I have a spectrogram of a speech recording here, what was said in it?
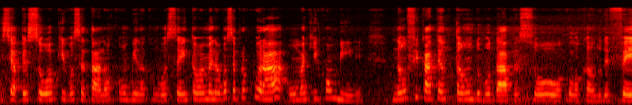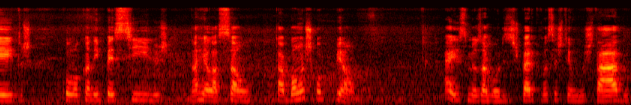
E se a pessoa que você tá não combina com você, então é melhor você procurar uma que combine. Não ficar tentando mudar a pessoa, colocando defeitos, colocando empecilhos na relação. Tá bom, escorpião? É isso, meus amores. Espero que vocês tenham gostado.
